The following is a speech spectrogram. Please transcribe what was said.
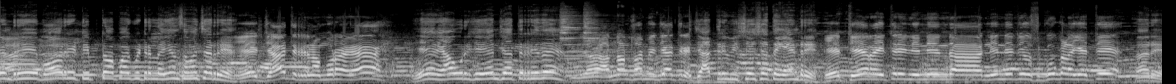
ಏನ್ರಿ? ಬಾರಿ ಟಿಪ್ ಟಾಪ್ ಆಗ್ಬಿಟ್ರಲ್ಲ ಏನ್ ಸಮಾಚಾರ ರೀ? ಏ ಜಾತ್ರೆ ನಮ್ಮೂರಾಗ. ಏ ಯಾವ ಊರಿಗೆ ಏನ್ ಜಾತ್ರೆ ರೀ ಇದು? ಹನ್ನೊಂದು ಸ್ವಾಮಿ ಜಾತ್ರೆ. ಜಾತ್ರೆ ವಿಶೇಷತೆ ಏನ್ರಿ? ಏ ತೇರ್ ಐತ್ರಿ ನಿನ್ನಿಂದ ನಿನ್ನೆ ದಿವಸ ಗೂಗಲ್ ಆಗೈತಿ ಹಾ ರೀ.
